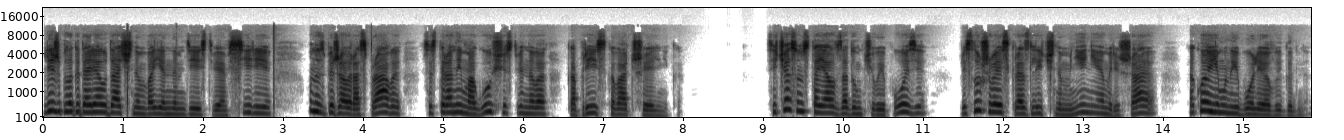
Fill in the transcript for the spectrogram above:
Лишь благодаря удачным военным действиям в Сирии он избежал расправы со стороны могущественного каприйского отшельника. Сейчас он стоял в задумчивой позе, прислушиваясь к различным мнениям и решая, какое ему наиболее выгодно.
